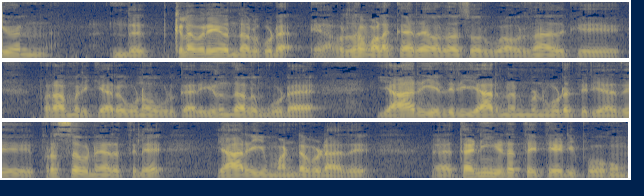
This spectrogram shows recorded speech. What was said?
ஈவன் இந்த கிழவரே வந்தாலும் கூட அவர் தான் வளர்க்காரு அவர் தான் சோறு அவர் தான் அதுக்கு பராமரிக்காரு உணவு கொடுக்காரு. இருந்தாலும் கூட யார் எதிரி யார் நண்பன் கூட தெரியாது. பிரசவ நேரத்தில் யாரையும் மண்ட விடாது. தனி இடத்தை தேடி போகும்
